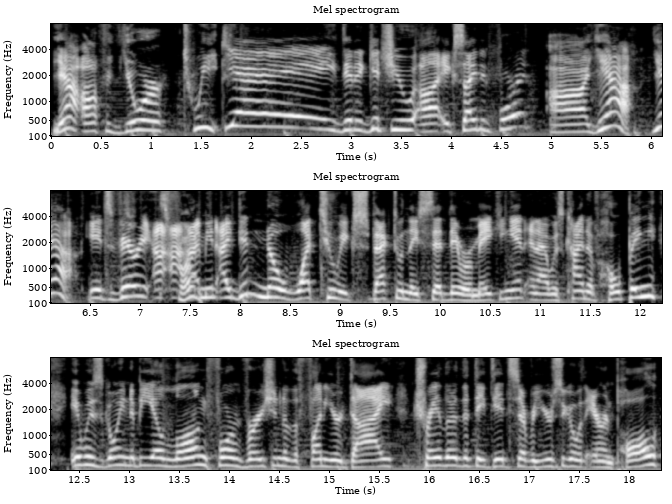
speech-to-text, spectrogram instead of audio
Yeah, off of your tweet. Yay! Did it get you uh, excited for it? Uh, yeah, yeah. It's very. I, I. I mean, I didn't know what to expect when they said they were making it, and I was kind of hoping it was going to be a long form version of the Funny or Die trailer that they did several years ago with Aaron Paul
